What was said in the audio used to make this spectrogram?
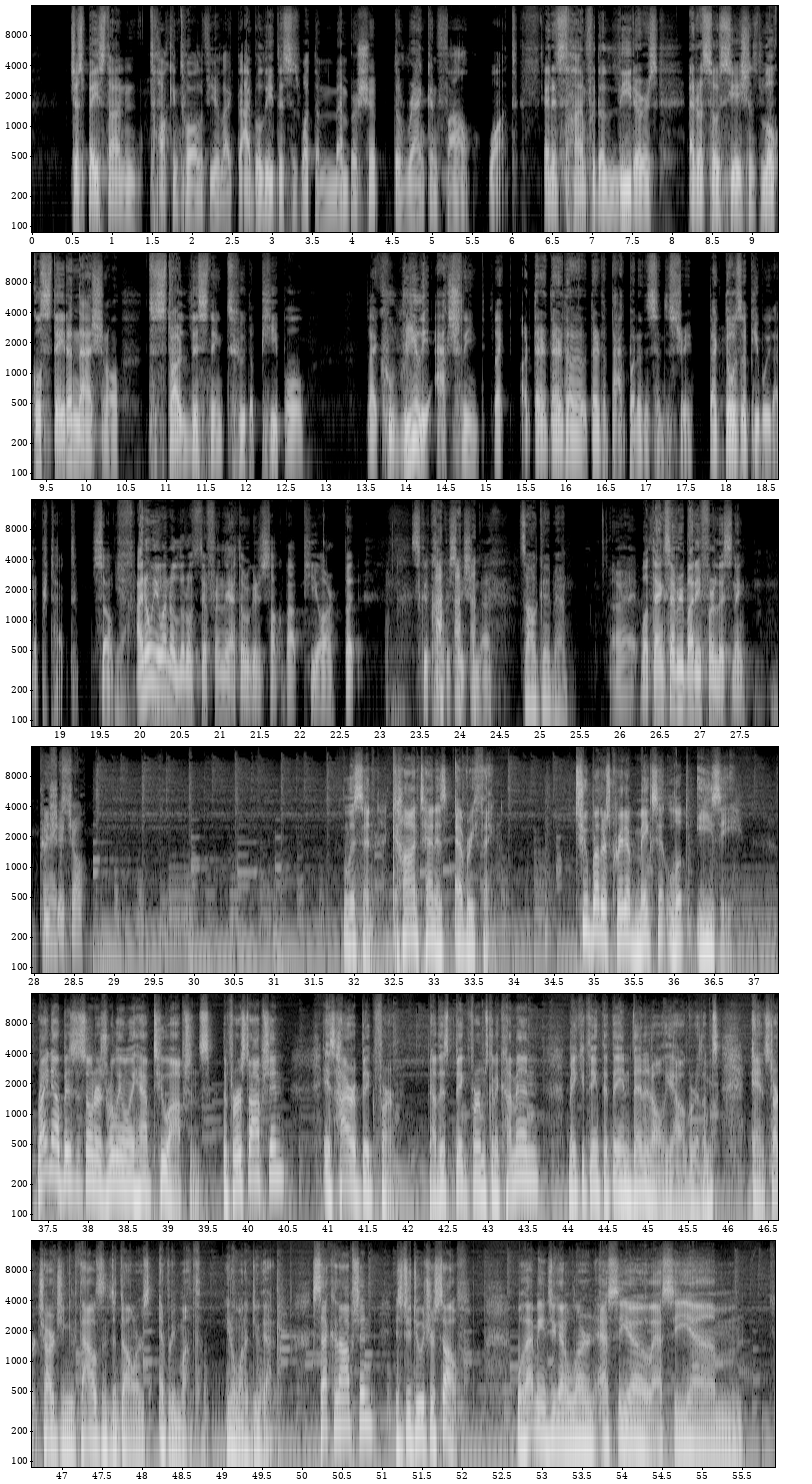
just based on talking to all of you, like I believe this is what the membership, the rank and file want, and it's time for the leaders at associations, local, state, and national, to start listening to the people like who really actually like they're they're the they're the backbone of this industry. Like those are the people we got to protect. So Yeah. I know we went a little differently. I thought we were going to talk about PR, but it's a good conversation, man. It's all good, man. All right. Well, thanks everybody for listening. Appreciate Thanks. y'all. Listen, content is everything. Two Brothers Creative makes it look easy. Right now, business owners really only have two options. The first option is hire a big firm. Now, this big firm's going to come in, make you think that they invented all the algorithms, and start charging you thousands of dollars every month. You don't want to do that. Second option is to do it yourself. Well, that means you got to learn SEO, SEM,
